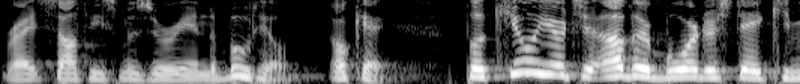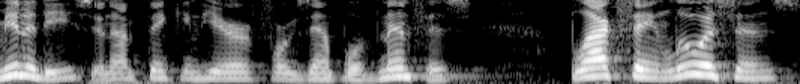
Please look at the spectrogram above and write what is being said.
right? Southeast Missouri and the Bootheel. Okay. Peculiar to other border state communities, and I'm thinking here, for example, of Memphis, black St. Louisans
